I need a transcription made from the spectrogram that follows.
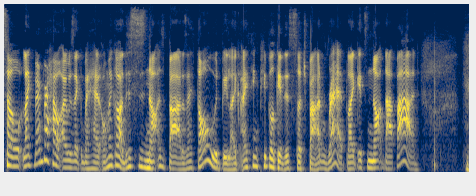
So, like, remember how I was like in my head, oh my god, this is not as bad as I thought it would be. Like, I think people give this such bad rep. Like, it's not that bad.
